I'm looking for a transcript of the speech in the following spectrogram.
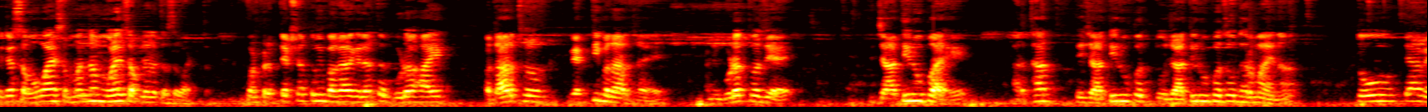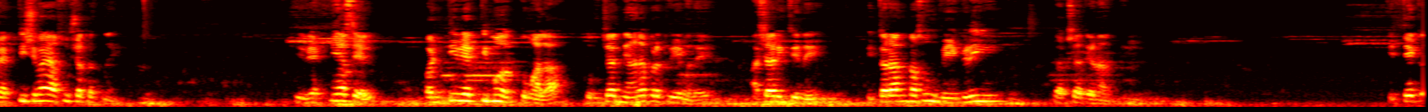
त्याच्या समवाय संबंधामुळेच आपल्याला तसं वाटतं. पण प्रत्यक्षात तुम्ही बघायला गेला तर गुड हा एक पदार्थ व्यक्ती पदार्थ आहे आणि गुडत्व जे आहे ते जातीरूप आहे. अर्थात ते जातीरूप तो जातीरूप जो धर्म आहे ना तो त्या व्यक्तीशिवाय असू शकत नाही. ती व्यक्ती असेल पण ती व्यक्ती मग तुम्हाला तुमच्या ज्ञान प्रक्रियेमध्ये अशा रीतीने इतरांपासून वेगळी लक्षात येणार एक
